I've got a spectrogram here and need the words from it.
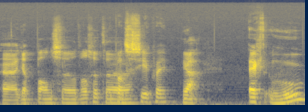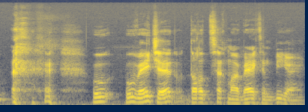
eh Japanse, wat was het? Eh, Japanse circuit. Ja, echt hoe, hoe, hoe weet je dat het zeg maar werkt in bier?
